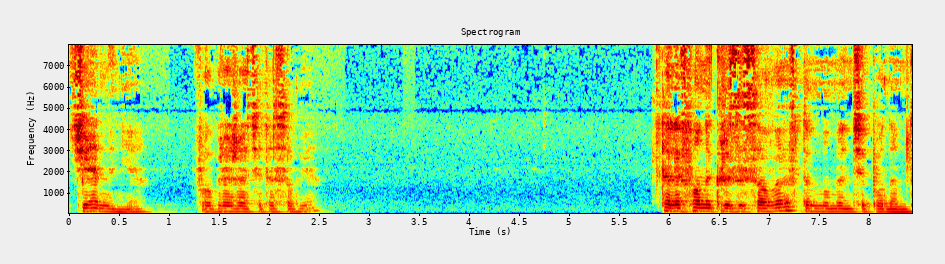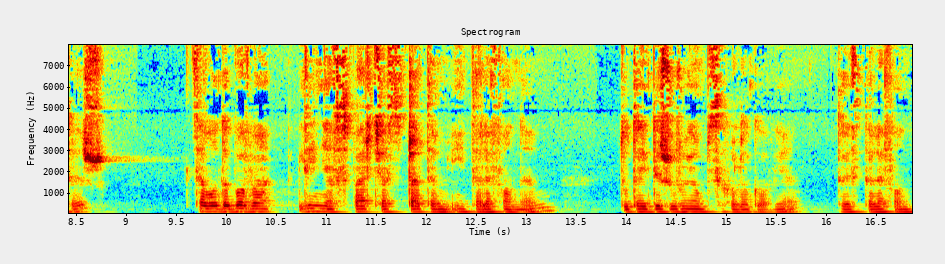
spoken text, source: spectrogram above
dziennie. Wyobrażacie to sobie? Telefony kryzysowe w tym momencie podam też. Całodobowa linia wsparcia z czatem i telefonem. Tutaj dyżurują psychologowie. To jest telefon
